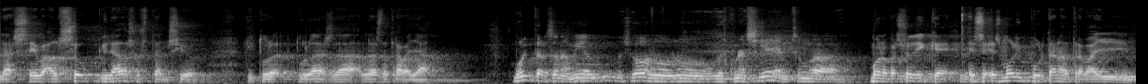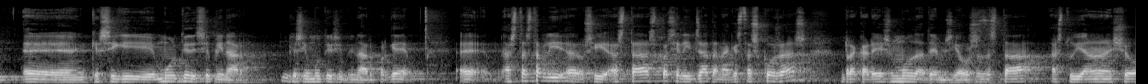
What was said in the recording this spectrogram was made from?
la seva, el seu pilar de sustenció i tu, tu l'has de, de treballar. Molt interessant, a mi això no, no ho desconeixia i em sembla... Bueno, per això dic que és, és molt important el treball eh, que sigui multidisciplinar, que sigui multidisciplinar, perquè eh, estar, establi... eh, o sigui, estar especialitzat en aquestes coses requereix molt de temps, llavors has d'estar estudiant en això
